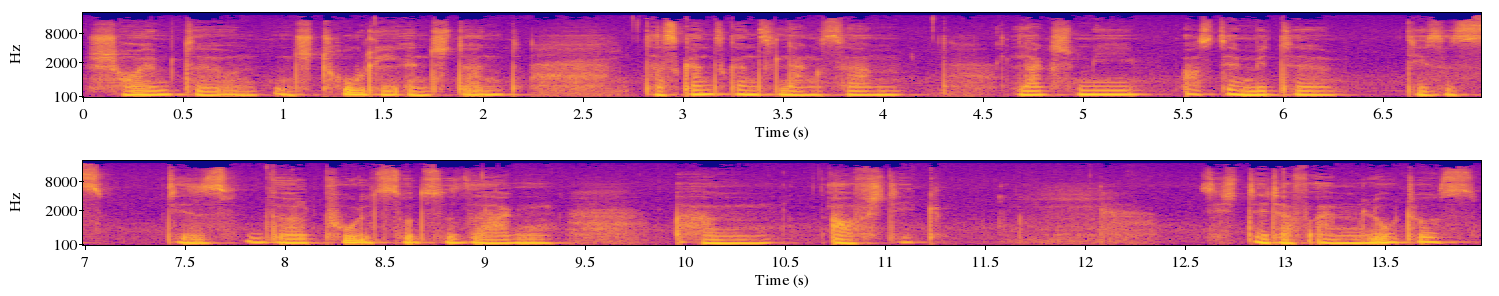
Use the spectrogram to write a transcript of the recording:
schäumte und ein Strudel entstand, dass ganz, ganz langsam Lakshmi aus der Mitte dieses, dieses Whirlpools sozusagen ähm, aufstieg. Sie steht auf einem Lotus,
